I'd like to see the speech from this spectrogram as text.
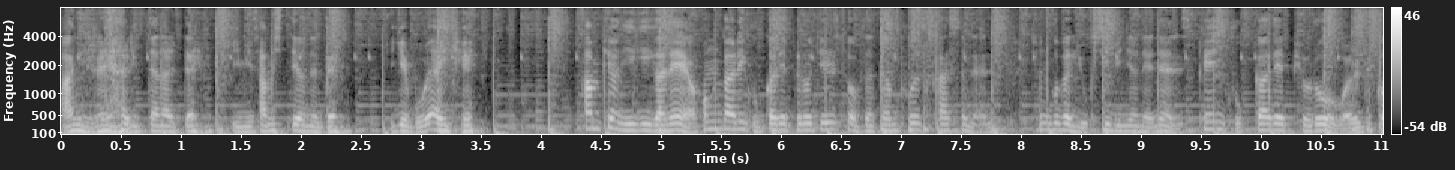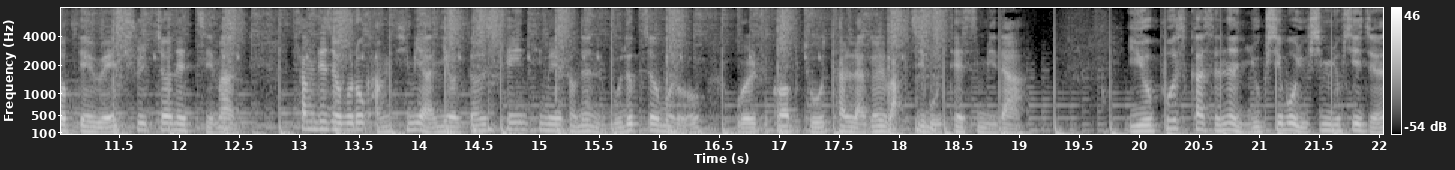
아니 레알 입단할 때 이미 30대였는데 이게 뭐야 이게 한편 이 기간에 헝가리 국가대표로 뛸 수 없었던 푸스카스는 1962년에는 스페인 국가대표로 월드컵 대회에 출전했지만 상대적으로 강팀이 아니었던 스페인 팀에서는 무득점으로 월드컵 조 탈락을 막지 못했습니다. 이후 푸스카스는 65-66 시즌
